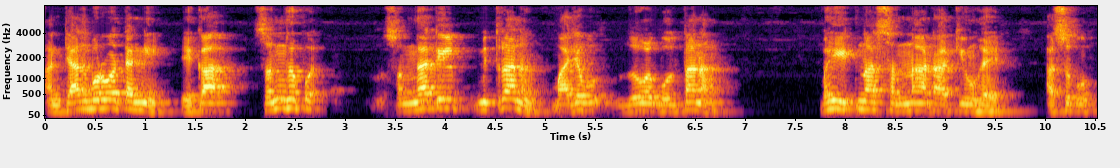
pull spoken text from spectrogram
आणि त्याचबरोबर त्यांनी एका संघ प संघातील मित्रानं माझ्या जवळ बोलताना भाई इतना सन्नाटा क्यों है? असं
